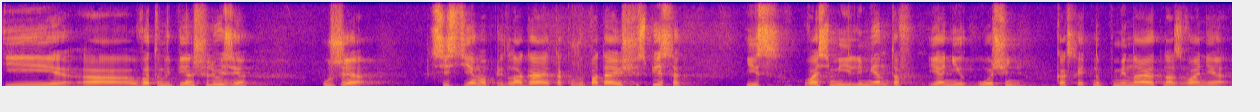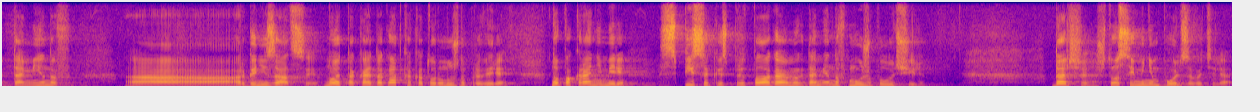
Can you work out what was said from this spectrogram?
И э, в этом VPN-шлюзе уже система предлагает такой выпадающий список из восьми элементов, и они очень, как сказать, напоминают название доменов э, организации. Ну, это такая догадка, которую нужно проверять. Но, по крайней мере, список из предполагаемых доменов мы уже получили. Дальше, что с именем пользователя?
